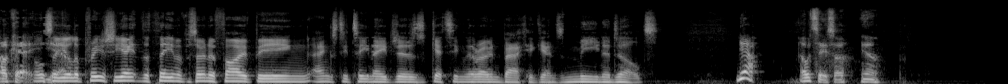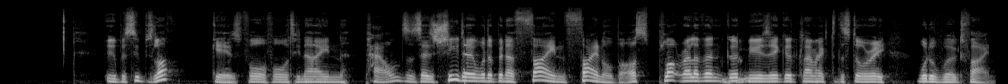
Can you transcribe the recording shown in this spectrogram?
okay. Also, yeah. you'll appreciate the theme of Persona 5 being angsty teenagers getting their own back against mean adults. Yeah. I would say so. Yeah. Uber Supersloth gives 449 pounds and says Shido would have been a fine final boss, plot relevant, good Mm-hmm. music, good climax to the story, would have worked fine.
